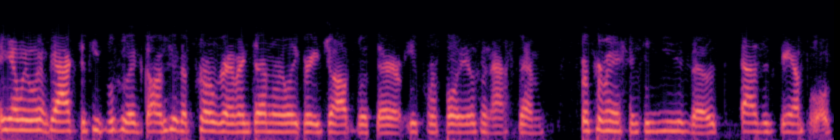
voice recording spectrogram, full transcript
again, we went back to people who had gone through the program and done really great jobs with their e-portfolios and asked them for permission to use those as examples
